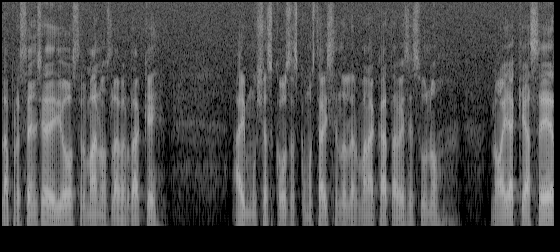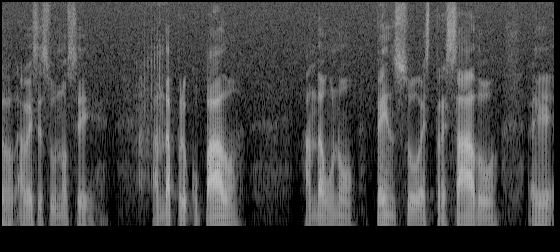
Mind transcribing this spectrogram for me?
la presencia de Dios, hermanos, la verdad que hay muchas cosas, como está diciendo la hermana Cata, a veces uno no haya qué hacer, a veces uno se anda preocupado, anda uno tenso, estresado, eh,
